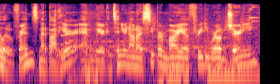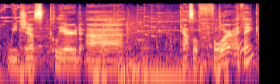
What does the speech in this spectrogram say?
Hello friends, Metapod here, and we are continuing on our Super Mario 3D World journey. We just cleared uh, Castle 4, I think?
